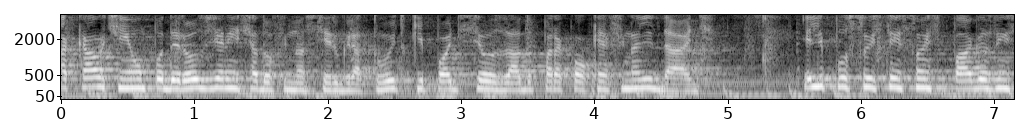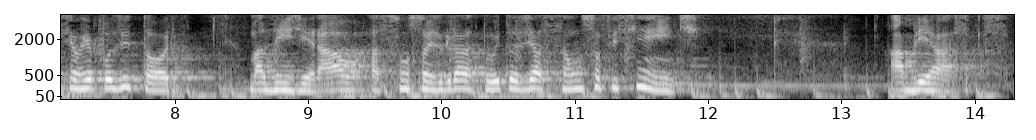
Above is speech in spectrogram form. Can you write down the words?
A Couching é um poderoso gerenciador financeiro gratuito que pode ser usado para qualquer finalidade. Ele possui extensões pagas em seu repositório, mas em geral as funções gratuitas já são o suficiente. Abre aspas.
